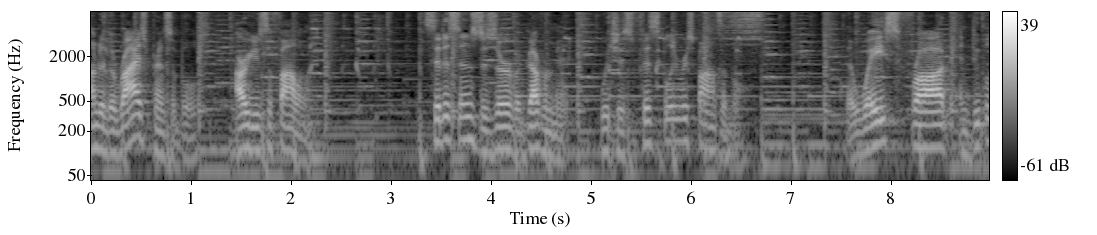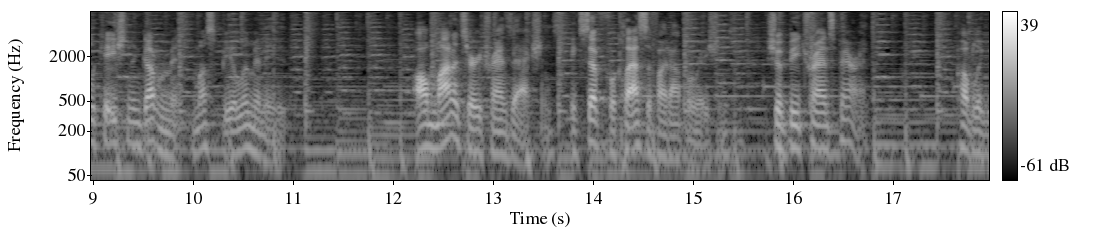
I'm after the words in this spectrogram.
under the RISE principles, argues the following. Citizens deserve a government which is fiscally responsible. That waste, fraud, and duplication in government must be eliminated. All monetary transactions, except for classified operations, should be transparent. Public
